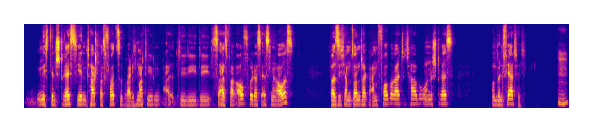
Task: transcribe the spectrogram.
nicht den Stress, jeden Tag was vorzubereiten. Ich mache die, die, die, die, das Eisfach auf, hole das Essen raus, was ich am Sonntagabend vorbereitet habe, ohne Stress und bin fertig. Mhm.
